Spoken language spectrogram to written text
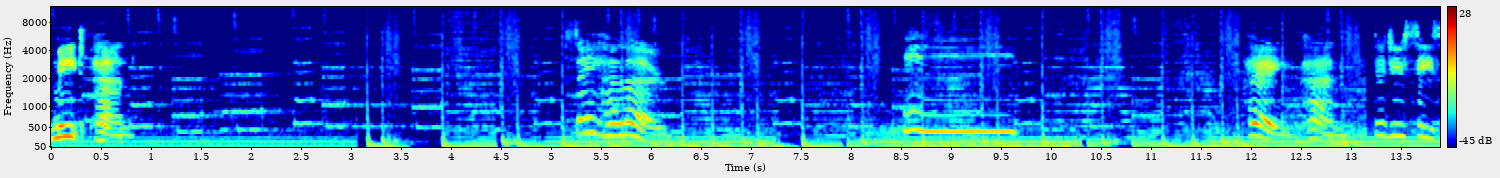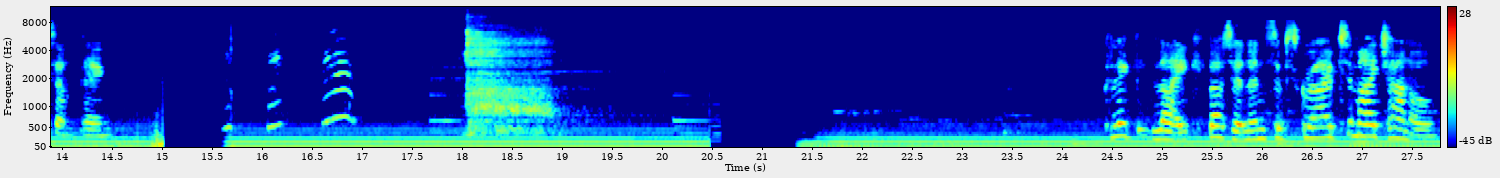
meat Pen. Say hello. Hey, Pen. Did you see something? Click the like button and subscribe to my channel.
